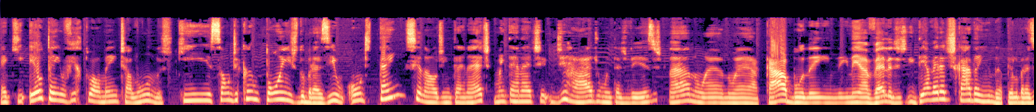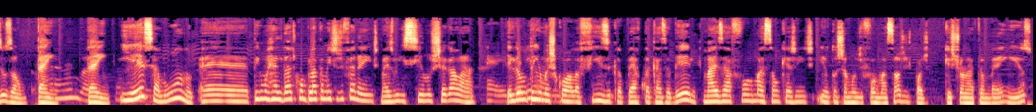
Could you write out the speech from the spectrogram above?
é que eu tenho virtualmente alunos que são de cantões do Brasil, onde tem sinal de internet, uma internet de rádio muitas vezes, né? Não é, não é a cabo, nem, nem, nem a velha, de, e tem a velha de escada ainda, pelo Brasilzão. Tem. Tem. E esse aluno é, tem uma realidade completamente diferente, mas o ensino chega lá. Ele não tem uma escola física perto da casa dele, mas a formação que a gente, e eu tô chamando de formação, a gente pode questionar também isso.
